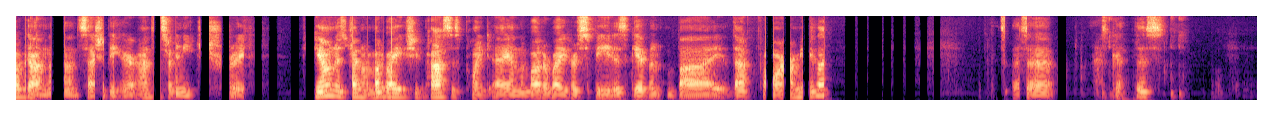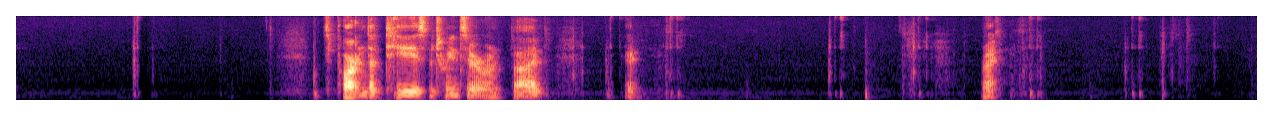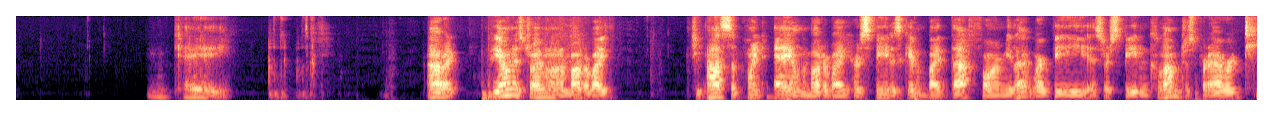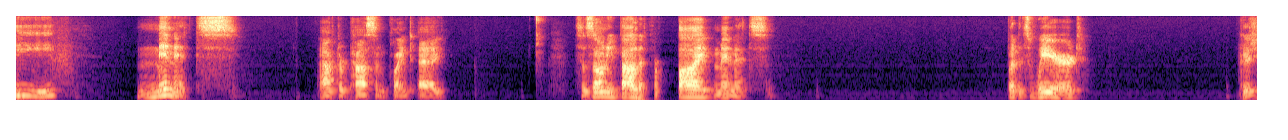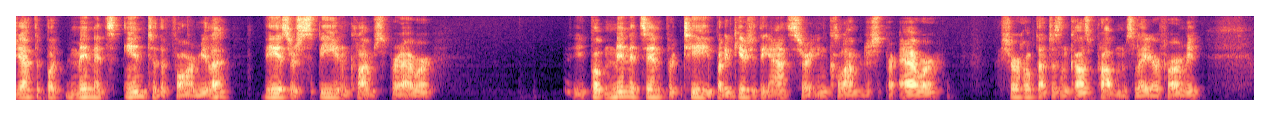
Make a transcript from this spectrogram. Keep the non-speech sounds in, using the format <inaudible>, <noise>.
what we got on section B here? Answer any tree. Fiona is driving on motorway. She passes point A on the motorway. Her speed is given by that formula. Let's, uh, let's get this. It's important that t is between 0 and 5. Okay. Right. Okay. All right. Fiona is driving on a motorway. She passes a point A on the motorway. Her speed is given by that formula, where V is her speed in kilometers per hour. T minutes after passing point A. So it's only valid for five minutes. But it's weird because you have to put minutes into the formula. V is her speed in kilometers per hour. You put minutes in for T, but it gives you the answer in kilometers per hour. Sure hope that doesn't cause problems later for me.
